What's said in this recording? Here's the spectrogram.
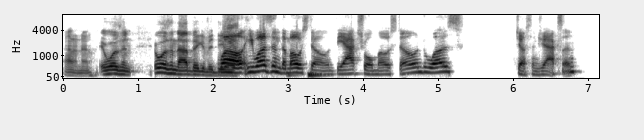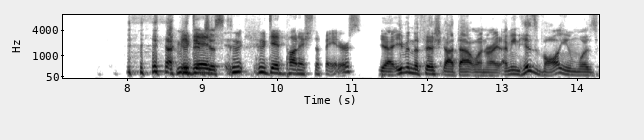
I don't know. It wasn't it wasn't that big of a deal. Well, he wasn't the most owned. The actual most owned was Justin Jackson. I mean, who did just who, who did punish the faders? Yeah, even the fish got that one right. I mean, his volume was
